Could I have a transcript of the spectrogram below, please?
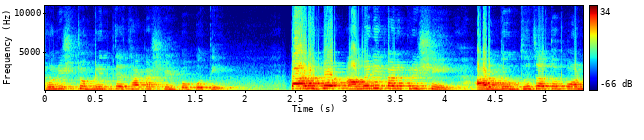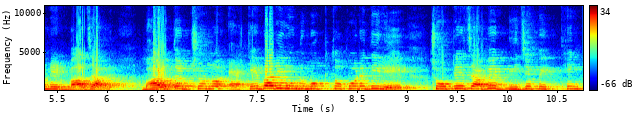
ঘনিষ্ঠ বৃত্তে থাকা শিল্পপতি। তার উপর আমেরিকার কৃষি আর দুগ্ধজাত পণ্যের বাজার ভারতের জন্য একেবারে উন্মুক্ত করে দিলে চটে যাবে BJP think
